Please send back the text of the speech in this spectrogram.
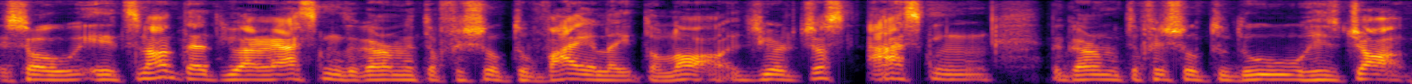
So it's not that you are asking the government official to violate the law. You're just asking the government official to do his job.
